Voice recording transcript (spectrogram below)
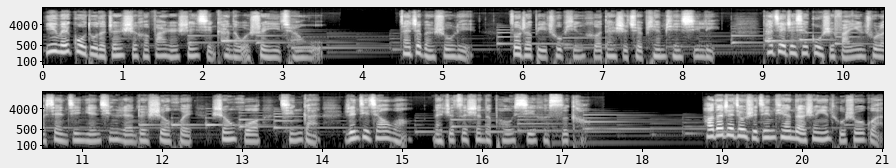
因为过度的真实和发人深省，看得我睡意全无。在这本书里，作者笔触平和，但是却偏偏犀利。他借这些故事反映出了现今年轻人对社会、生活、情感、人际交往乃至自身的剖析和思考。好的，这就是今天的声音图书馆。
